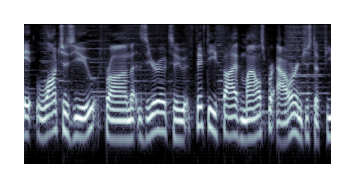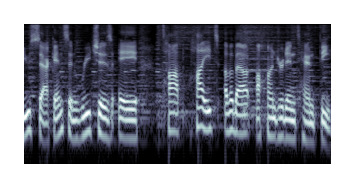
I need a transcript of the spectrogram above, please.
It launches you from 0 to 55 miles per hour in just a few seconds and reaches a top height of about 110 feet.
